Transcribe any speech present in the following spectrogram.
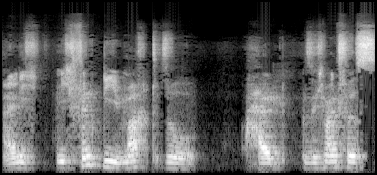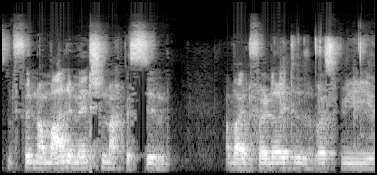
Eigentlich, ich finde, die macht so halt, also ich meine, für normale Menschen macht es Sinn. Aber halt für Leute sowas wie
